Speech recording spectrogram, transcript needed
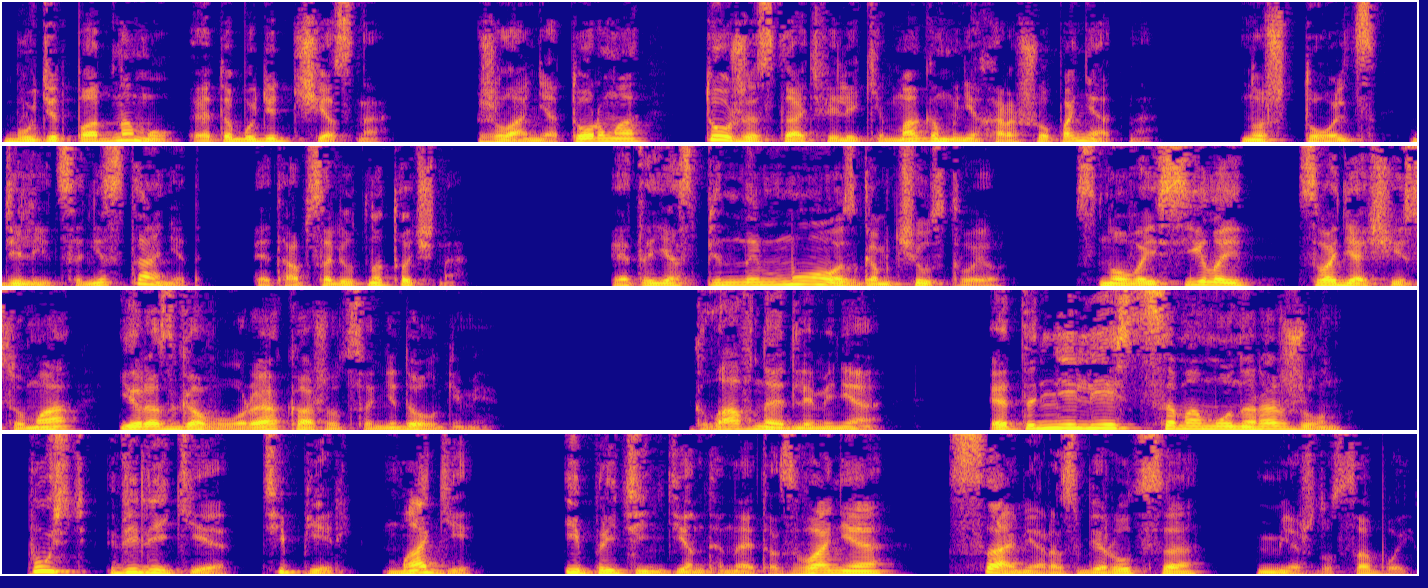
будет по одному, это будет честно. Желание Торма тоже стать великим магом мне хорошо понятно. Но Штольц делиться не станет, это абсолютно точно. Это я спинным мозгом чувствую. С новой силой, сводящей с ума, и разговоры окажутся недолгими. Главное для меня – это не лезть самому на рожон. Пусть великие, теперь маги и претенденты на это звание сами разберутся между собой.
